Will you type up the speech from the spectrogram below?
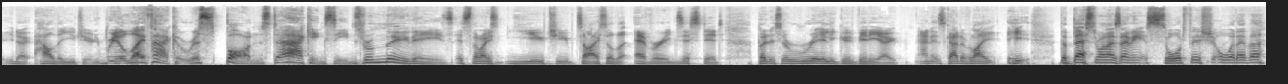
you know, how the YouTube real life hacker responds to hacking scenes from movies. It's the most YouTube title that ever existed, but it's a really good video. And it's kind of like he, the best one I think it's Swordfish or whatever.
